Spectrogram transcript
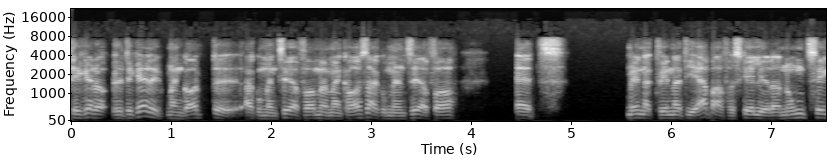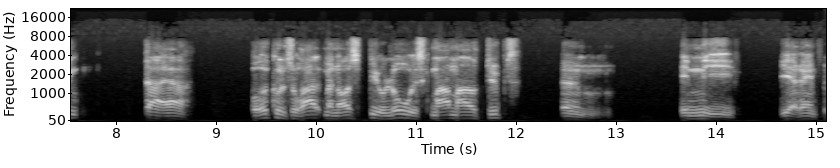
Det kan, det kan man godt øh, argumentere for, men man kan også argumentere for, at mænd og kvinder, de er bare forskellige. Der er nogle ting, der er både kulturelt, men også biologisk meget, meget dybt øhm, inde i ja, rent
